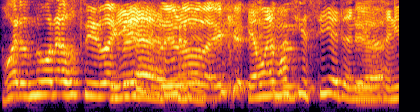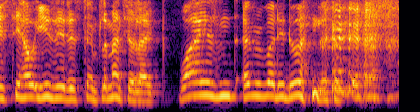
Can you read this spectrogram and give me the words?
why does no one else see it like Yeah. this? You know, like Yeah, when, once you see it and you and you see how easy it is to implement, you're like, why isn't everybody doing this?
